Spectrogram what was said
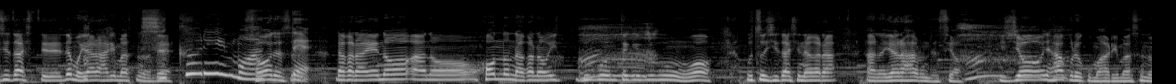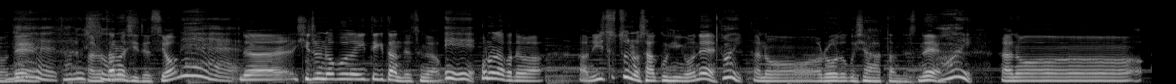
し出してでもやらはりますので。スクリーンもそうです。だから絵のあの本の中のい部分的部分を映し出しながらあのやらはるんですよ。非常に迫力もありますので、ねえ楽しあの楽しいいですよ。ねえ。で昼の部行ってきたんですがええ。この中ではあの5つの作品をねはい。あの朗読しはったんですね。はい。あのー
